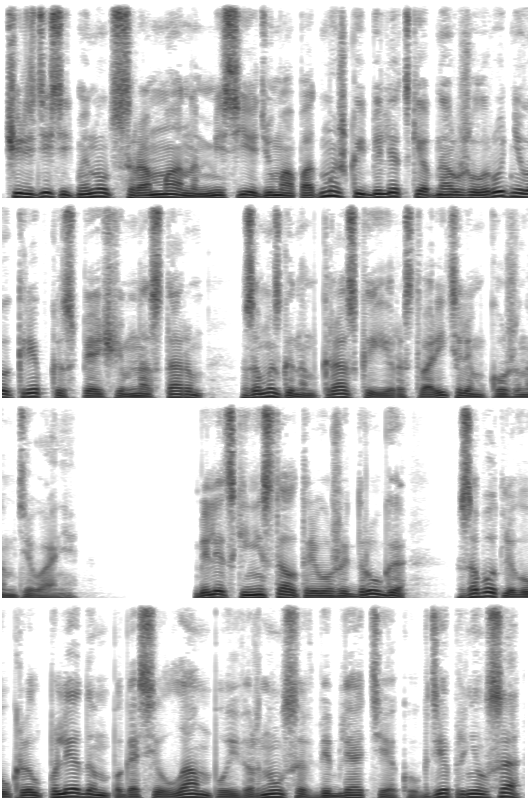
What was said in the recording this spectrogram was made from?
через десять минут с романом «Месье Дюма» под мышкой Белецкий обнаружил Руднева крепко спящим на старом, замызганном краской и растворителем кожаном диване. Белецкий не стал тревожить друга, заботливо укрыл пледом, погасил лампу и вернулся в библиотеку, где принялся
